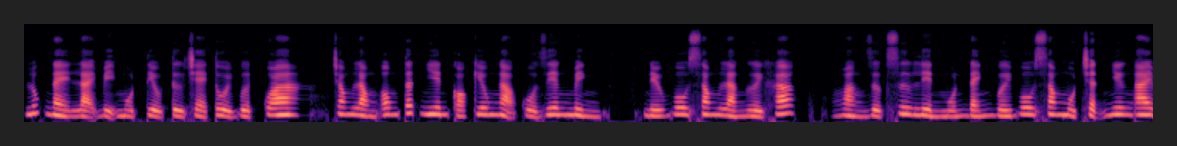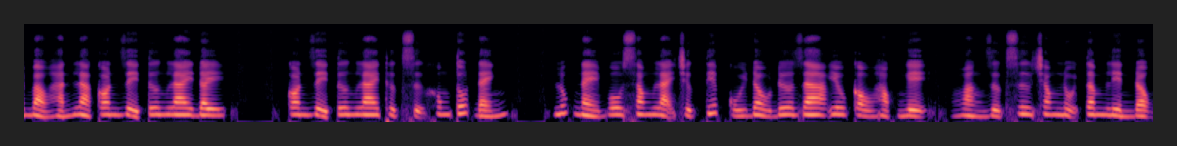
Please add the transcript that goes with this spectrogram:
lúc này lại bị một tiểu tử trẻ tuổi vượt qua. Trong lòng ông tất nhiên có kiêu ngạo của riêng mình. Nếu vô song là người khác, Hoàng Dược Sư liền muốn đánh với vô song một trận nhưng ai bảo hắn là con rể tương lai đây. Con rể tương lai thực sự không tốt đánh. Lúc này vô song lại trực tiếp cúi đầu đưa ra yêu cầu học nghệ. Hoàng Dược Sư trong nội tâm liền động.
